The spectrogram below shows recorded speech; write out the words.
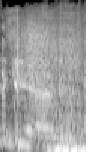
again.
